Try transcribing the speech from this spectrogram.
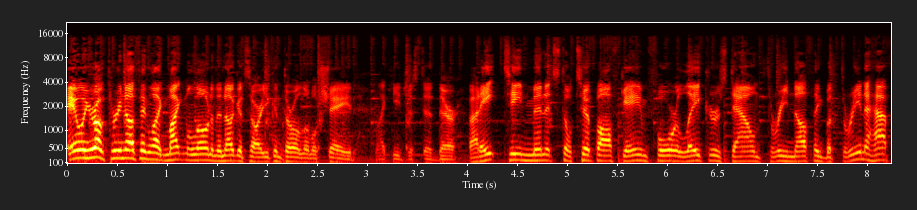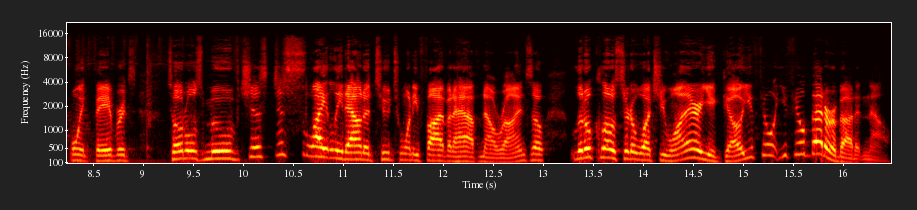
Hey, when you're up 3 nothing like Mike Malone and the Nuggets are, you can throw a little shade like he just did there. About 18 minutes till tip off game four. Lakers down 3 nothing, but three and a half point favorites. Totals move just just slightly down to 225 and a half now, Ryan. So a little closer to what you want. There you go. You feel you feel better about it now.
